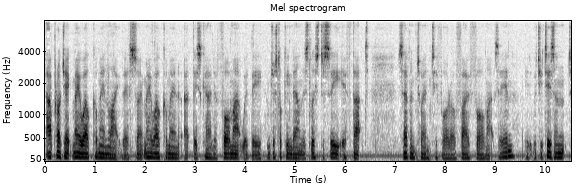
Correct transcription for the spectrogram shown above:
our project may well come in like this, so it may well come in at this kind of format with the, I'm just looking down this list to see if that 720.405 format's in, which it isn't.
